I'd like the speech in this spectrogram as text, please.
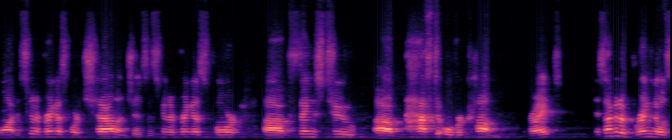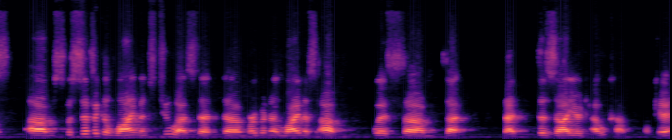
want. It's going to bring us more challenges. It's going to bring us more um, things to um, have to overcome, right? It's not going to bring those um, specific alignments to us that um, are going to line us up with um, that that desired outcome. Okay.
